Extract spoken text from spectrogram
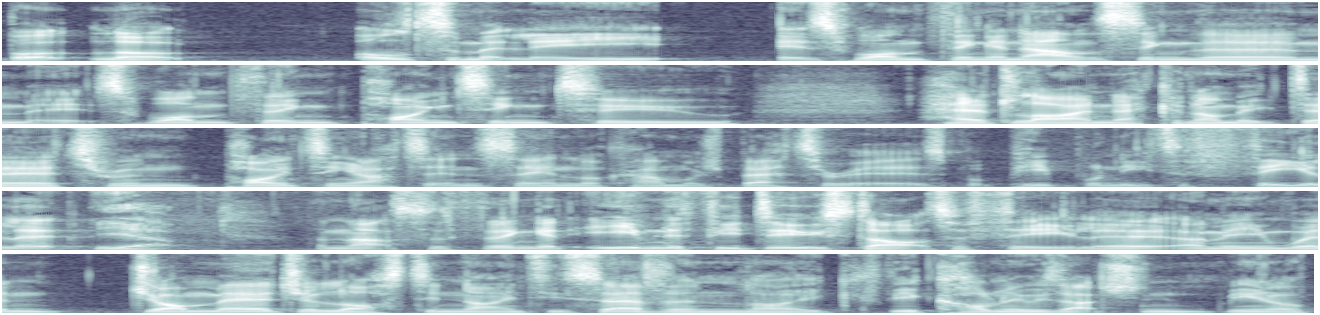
But look, ultimately, it's one thing announcing them. It's one thing pointing to headline economic data and pointing at it and saying, look how much better it is. But people need to feel it. Yeah. And that's the thing. And even if you do start to feel it, I mean, when John Major lost in 97, like the economy was actually, you know,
